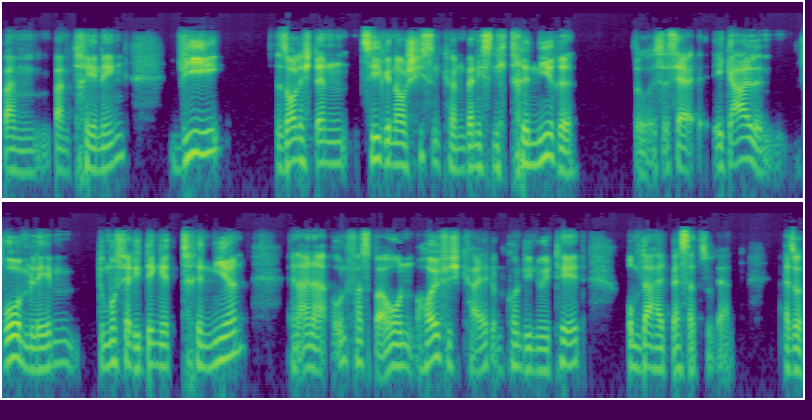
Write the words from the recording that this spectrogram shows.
beim, beim Training. Wie soll ich denn zielgenau schießen können, wenn ich es nicht trainiere? So, es ist ja egal, wo im Leben, du musst ja die Dinge trainieren in einer unfassbar hohen Häufigkeit und Kontinuität, um da halt besser zu werden. Also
